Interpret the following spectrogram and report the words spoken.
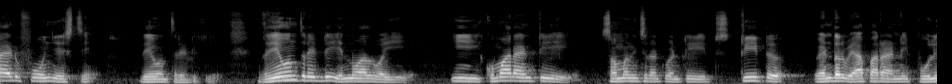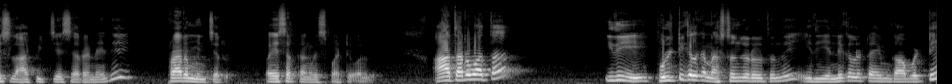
నాయుడు ఫోన్ చేస్తే రేవంత్ రెడ్డికి రేవంత్ రెడ్డి ఇన్వాల్వ్ అయ్యి ఈ కుమార్ ఆంటీ సంబంధించినటువంటి స్ట్రీట్ వెండర్ వ్యాపారాన్ని పోలీసులు ఆపిచ్చేశారనేది ప్రారంభించారు వైఎస్ఆర్ కాంగ్రెస్ పార్టీ వాళ్ళు. ఆ తర్వాత ఇది పొలిటికల్గా నష్టం జరుగుతుంది ఇది ఎన్నికల టైం కాబట్టి.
